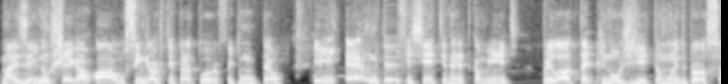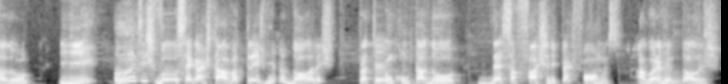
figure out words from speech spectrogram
mas ele não chega aos 100 graus de temperatura feito um Intel. Ele é muito eficiente energeticamente pela tecnologia e tamanho do processador. E antes você gastava 3 mil dólares para ter um computador dessa faixa de performance. Agora é mil dólares.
